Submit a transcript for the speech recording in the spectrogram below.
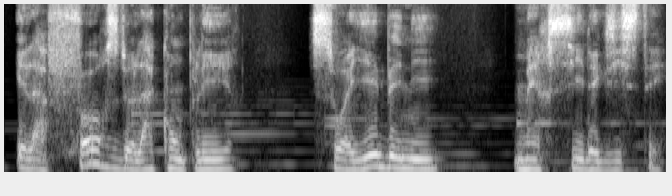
et la force de l'accomplir. Soyez bénis. Merci d'exister.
